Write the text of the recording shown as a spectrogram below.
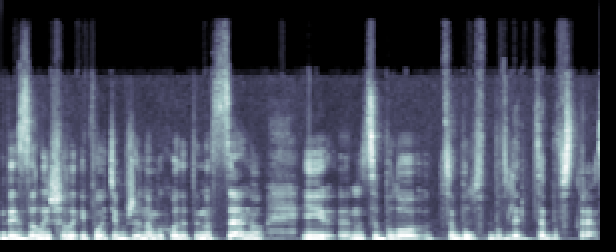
десь залишили, і потім вже нам виходити на сцену. І е, ну, це було це був, був для це був стрес.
